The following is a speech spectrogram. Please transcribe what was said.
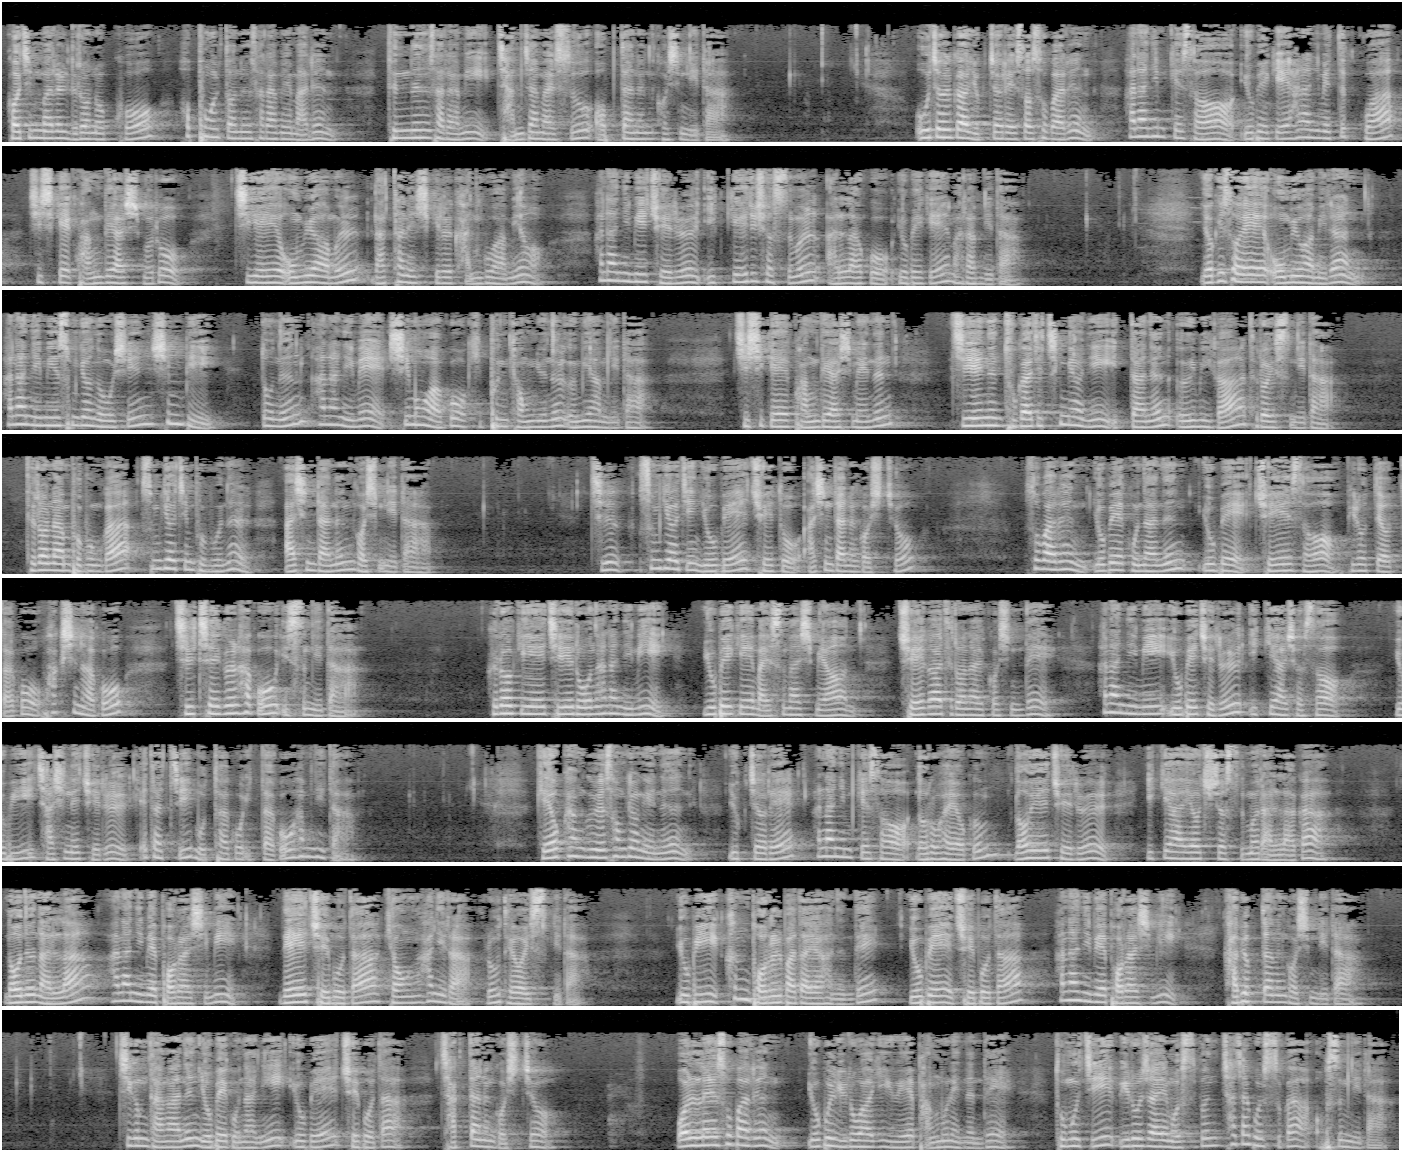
거짓말을 늘어놓고 허풍을 떠는 사람의 말은 듣는 사람이 잠잠할 수 없다는 것입니다. 5절과 6절에서 소발은 하나님께서 요백의 하나님의 뜻과 지식의 광대하심으로 지혜의 오묘함을 나타내시기를 간구하며 하나님이 죄를 잊게 해주셨음을 알라고 요백에 말합니다. 여기서의 오묘함이란 하나님이 숨겨놓으신 신비 또는 하나님의 심오하고 깊은 경륜을 의미합니다. 지식의 광대하심에는 지혜는 두 가지 측면이 있다는 의미가 들어 있습니다. 드러난 부분과 숨겨진 부분을 아신다는 것입니다. 즉 숨겨진 욥의 죄도 아신다는 것이죠. 소발은 욥의 고난은 욥의 죄에서 비롯되었다고 확신하고 질책을 하고 있습니다. 그러기에 지혜로운 하나님이 욥에게 말씀하시면 죄가 드러날 것인데 하나님이 욥의 죄를 잊게 하셔서 욥이 자신의 죄를 깨닫지 못하고 있다고 합니다. 개혁 한글 성경에는 6절에 하나님께서 너로 하여금 너의 죄를 잊게 하여 주셨음을 알라가 너는 알라 하나님의 벌하심이 내 죄보다 경하니라로 되어 있습니다. 욥이 큰 벌을 받아야 하는데 욥의 죄보다 하나님의 벌하심이 가볍다는 것입니다. 지금 당하는 욥의 고난이 욥의 죄보다 작다는 것이죠. 원래 소발은 욥을 위로하기 위해 방문했는데 도무지 위로자의 모습은 찾아볼 수가 없습니다.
